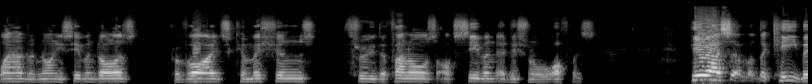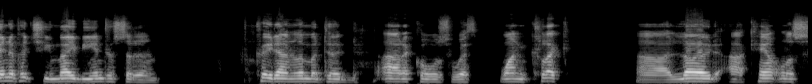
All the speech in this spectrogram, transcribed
$197 provides commissions through the funnels of 7 additional offers. Here are some of the key benefits you may be interested in. Create unlimited articles with one click, uh, load uh, countless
